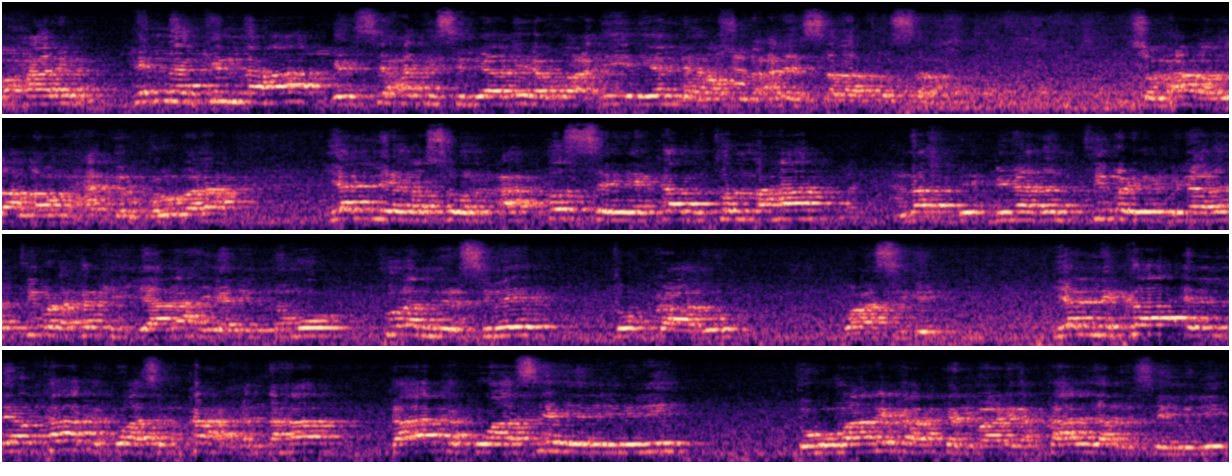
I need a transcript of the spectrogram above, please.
محارم. هن كنها قرسي حديث اليابية وعدي يلي رسول عليه الصلاة والسلام. سبحان الله اللهم حقر قلوبنا. يلي رسول عبدس يكاد تنها بنادم تبرك بنادم تبرك كيانا هي النمو تلم نرسمه تقادو واسقي. يلي كا اللي كاك كواسم كاك انها كاك كواسه يريملي تهمانك كاك مارك قال لا مسيملي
